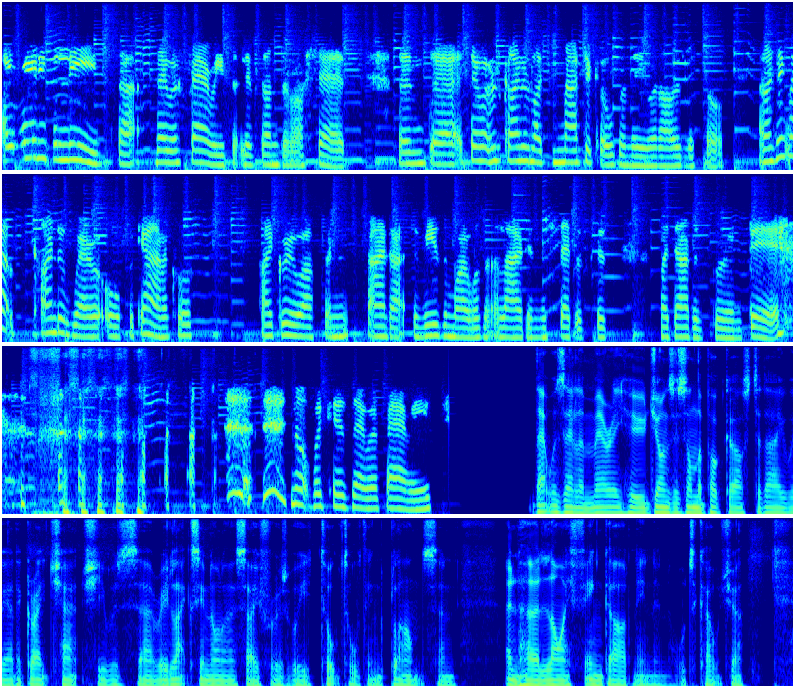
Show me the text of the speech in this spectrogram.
I really believed that there were fairies that lived under our shed. And uh, so it was kind of like magical for me when I was little. And I think that's kind of where it all began. Of course, I grew up and found out the reason why I wasn't allowed in the shed was because my dad was brewing beer. Not because there were fairies. That was Ellen Mary, who joins us on the podcast today. We had a great chat. She was uh, relaxing on her sofa as we talked all things plants and and her life in gardening and horticulture.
